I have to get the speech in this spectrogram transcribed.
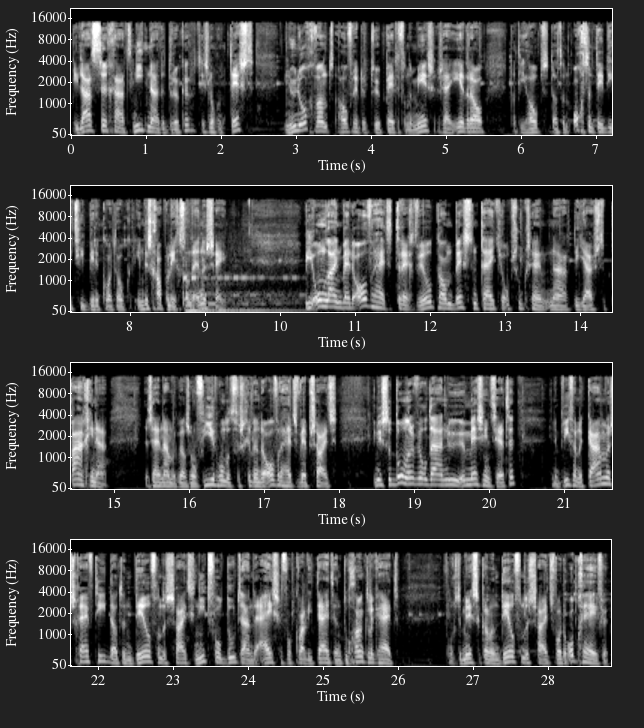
Die laatste gaat niet naar de drukker, het is nog een test. Nu nog, want hoofdredacteur Peter van der Meers zei eerder al... dat hij hoopt dat een ochtendeditie binnenkort ook in de schappen ligt van de NRC. Wie online bij de overheid terecht wil, kan best een tijdje op zoek zijn naar de juiste pagina. Er zijn namelijk wel zo'n 400 verschillende overheidswebsites. Minister Donner wil daar nu een mes in zetten. In een brief aan de Kamer schrijft hij dat een deel van de sites niet voldoet aan de eisen voor kwaliteit en toegankelijkheid. Volgens de minister kan een deel van de sites worden opgeheven.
